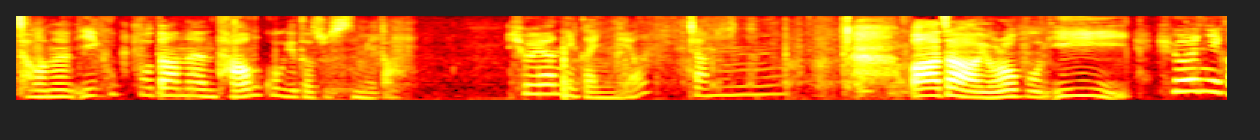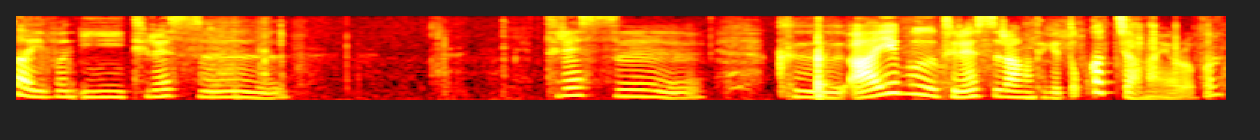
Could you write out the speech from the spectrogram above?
저는 이 곡보다는 다음 곡이 더 좋습니다. 효연이가 있네요. 짠. 맞아 여러분 이 효연이가 입은 이 드레스 드레스 그 아이브 드레스랑 되게 똑같지 않아요 여러분?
